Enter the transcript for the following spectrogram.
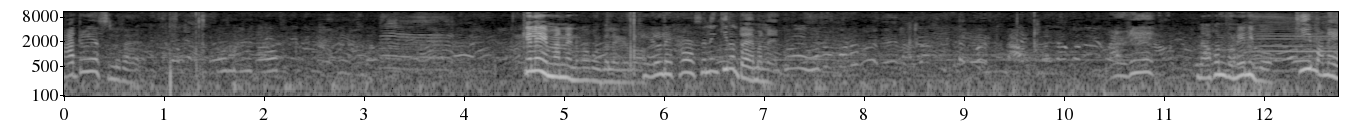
সাঁতুৰি আছিলে তাই। কেলে ইমান এনেকুৱা কৰিব লাগে খেল দেখাই আছে নে কিনো তাই মানে? আৰে নাওখন কোনে নিব? কি মানে?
